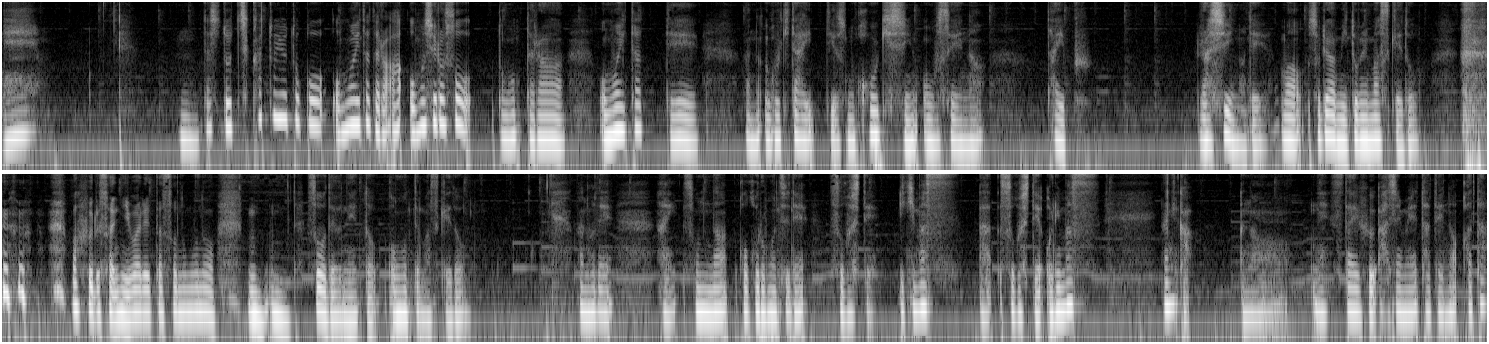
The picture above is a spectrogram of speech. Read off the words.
ね。うん、私どっちかというとこう思い立ったらあ面白そうと思ったら思い立ってあの動きたいっていうその好奇心旺盛なタイプらしいのでまあそれは認めますけど ワッフルさんに言われたそのものをうんうんそうだよねと思ってますけど。なのではいそんな心持ちで過ごしていきます。あ過ごしております。何かあのー、ねスタイフ始めたての方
